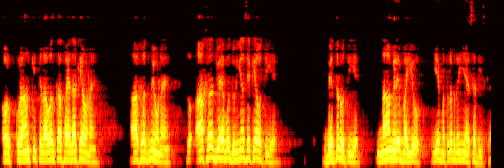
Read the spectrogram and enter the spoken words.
اور قرآن کی تلاوت کا فائدہ کیا ہونا ہے؟ آخرت میں ہونا ہے۔ تو آخرت جو ہے وہ دنیا سے کیا ہوتی ہے؟ بہتر ہوتی ہے۔ نہ میرے بھائیوں یہ مطلب نہیں ہے ایسا حدیث کا۔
